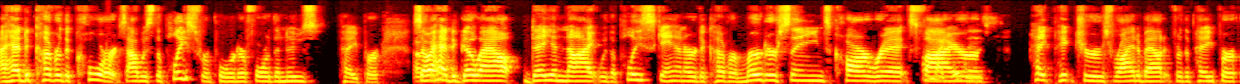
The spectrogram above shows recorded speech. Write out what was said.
I had to cover the courts. I was the police reporter for the newspaper, so okay. I had to go out day and night with a police scanner to cover murder scenes, car wrecks, oh fires. Take pictures, write about it for the paper,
